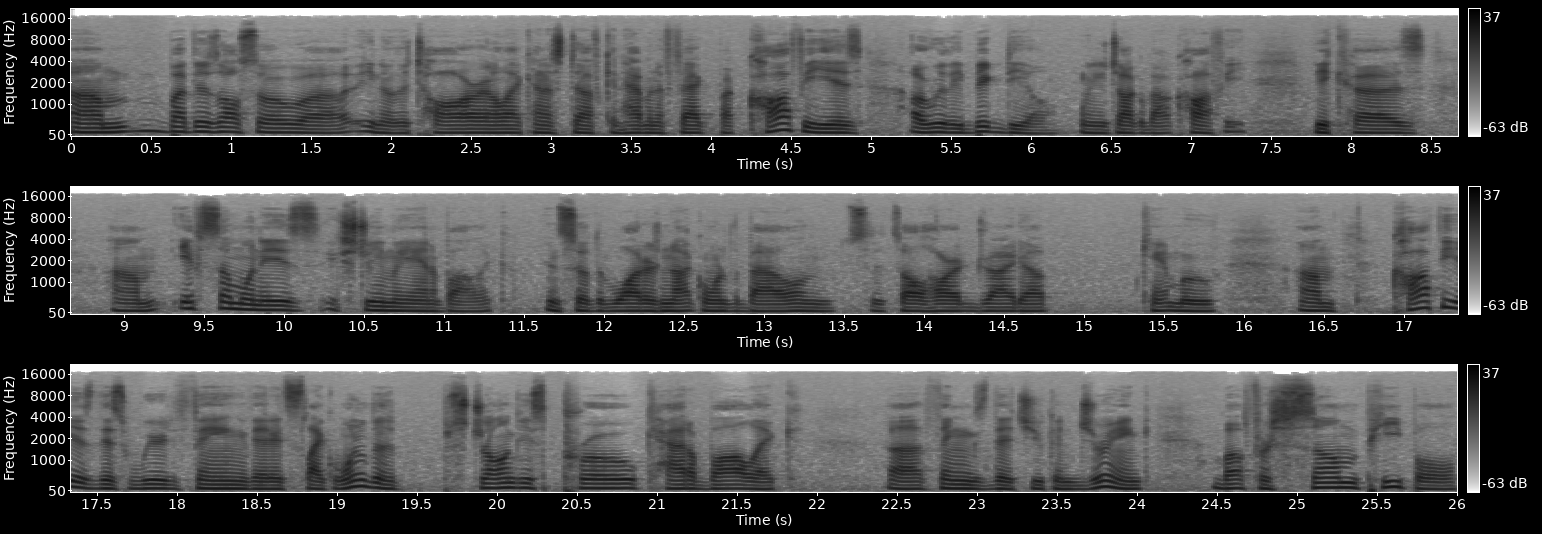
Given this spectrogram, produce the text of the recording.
Um, but there's also, uh, you know, the tar and all that kind of stuff can have an effect. But coffee is a really big deal when you talk about coffee because um, if someone is extremely anabolic, and so the water's not going to the bowel, and so it's all hard, dried up, can't move. Um, coffee is this weird thing that it's like one of the strongest pro catabolic uh, things that you can drink, but for some people,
